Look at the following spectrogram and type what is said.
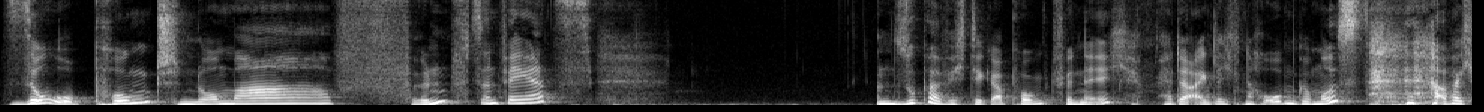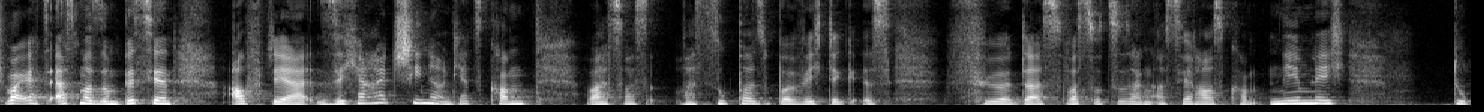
So, Punkt Nummer fünf sind wir jetzt ein super wichtiger Punkt, finde ich. Hätte eigentlich nach oben gemusst. Aber ich war jetzt erstmal so ein bisschen auf der Sicherheitsschiene und jetzt kommt was, was, was super, super wichtig ist für das, was sozusagen aus dir rauskommt. Nämlich, du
